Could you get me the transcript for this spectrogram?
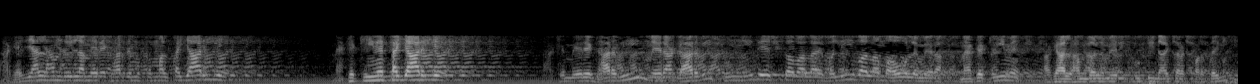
آگے جی الحمدللہ میرے گھر میں مکمل تیاری ہے۔ میں کہ کیویں تیاری ہے؟ آگے میرے گھر بھی، میرا گھر بھی سنی دیش کا والا ہے، ولی والا ماحول ہے میرا۔ میں کہ کیویں؟ آگے الحمدللہ میری چھوٹی نہ چرک پڑتا ہی نہیں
